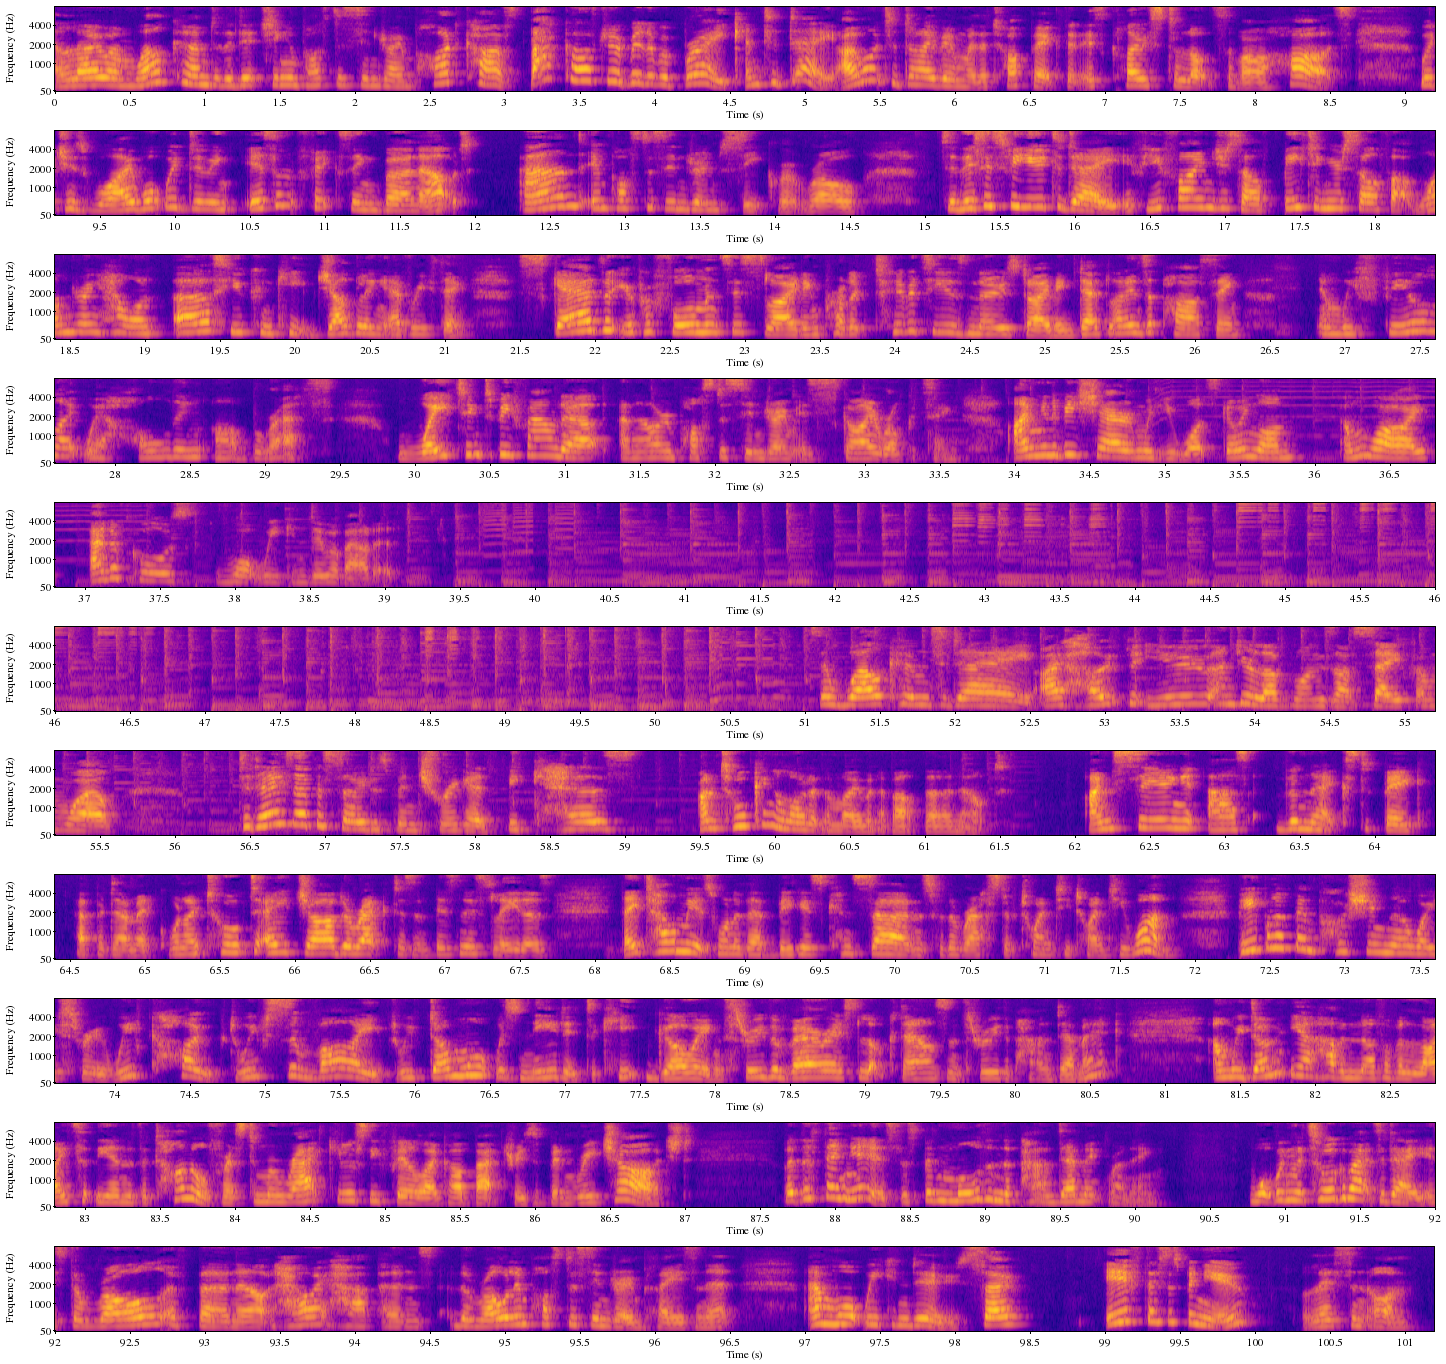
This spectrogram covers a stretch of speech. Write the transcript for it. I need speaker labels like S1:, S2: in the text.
S1: Hello and welcome to the Ditching Imposter Syndrome podcast, back after a bit of a break. And today I want to dive in with a topic that is close to lots of our hearts, which is why what we're doing isn't fixing burnout and imposter syndrome's secret role. So this is for you today. If you find yourself beating yourself up, wondering how on earth you can keep juggling everything, scared that your performance is sliding, productivity is nosediving, deadlines are passing, and we feel like we're holding our breath waiting to be found out, and our imposter syndrome is skyrocketing. I'm going to be sharing with you what's going on and why, and of course, what we can do about it. So, welcome today. I hope that you and your loved ones are safe and well. Today's episode has been triggered because I'm talking a lot at the moment about burnout. I'm seeing it as the next big epidemic. When I talk to HR directors and business leaders, they tell me it's one of their biggest concerns for the rest of 2021. People have been pushing their way through. We've coped, we've survived, we've done what was needed to keep going through the various lockdowns and through the pandemic. And we don't yet have enough of a light at the end of the tunnel for us to miraculously feel like our batteries have been recharged. But the thing is, there's been more than the pandemic running. What we're going to talk about today is the role of burnout, how it happens, the role imposter syndrome plays in it, and what we can do. So, if this has been you, listen on.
